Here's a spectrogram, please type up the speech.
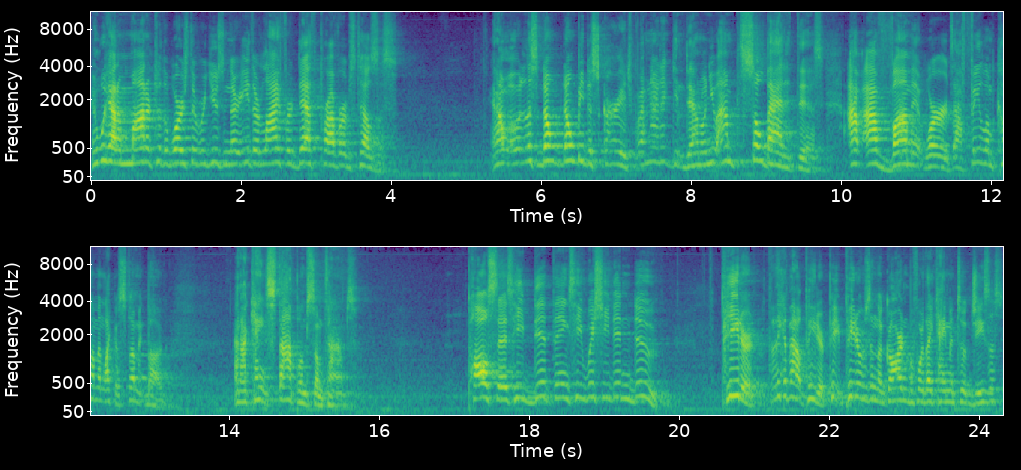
And we got to monitor the words that we're using. They're either life or death, Proverbs tells us. And I, oh, listen, don't, don't be discouraged. I'm not getting down on you. I'm so bad at this. I, I vomit words. I feel them coming like a stomach bug. And I can't stop them sometimes. Paul says he did things he wished he didn't do. Peter, think about Peter. P- Peter was in the garden before they came and took Jesus.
